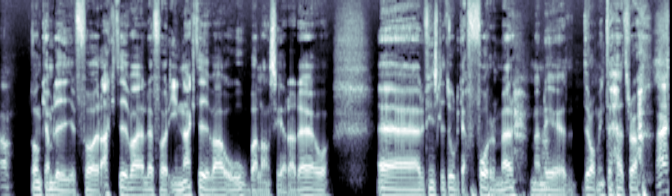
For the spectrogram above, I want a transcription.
Ja. De kan bli för aktiva eller för inaktiva och obalanserade. Och, eh, det finns lite olika former, men det drar vi inte här tror jag. Nej.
